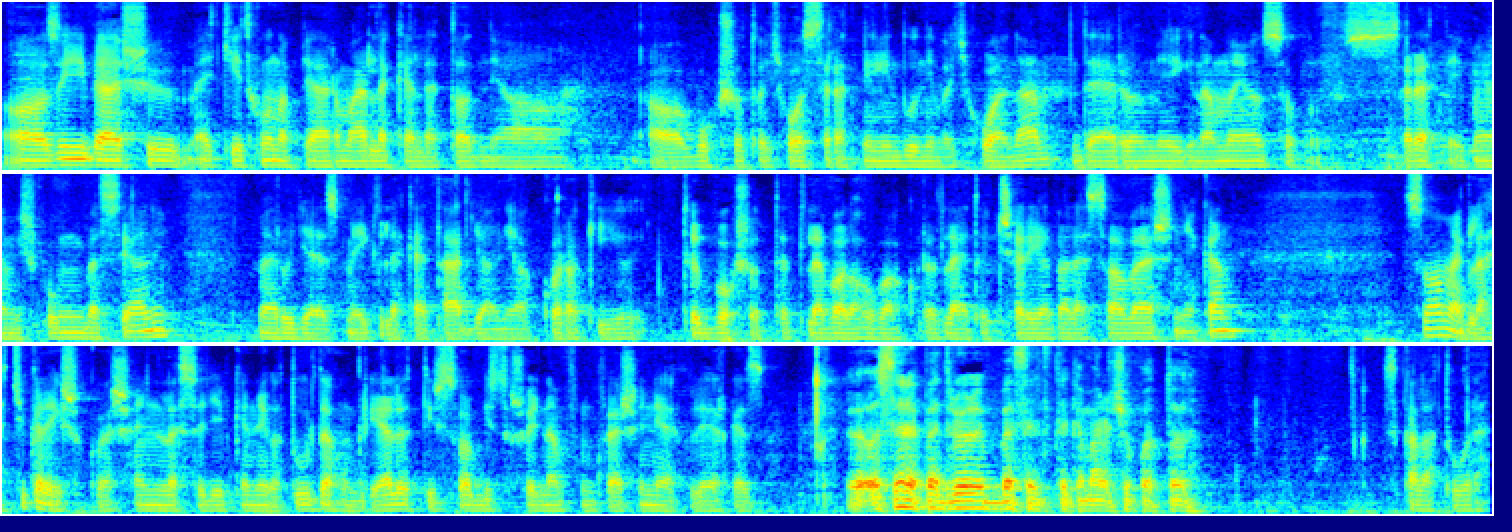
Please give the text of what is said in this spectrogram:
Az év első egy-két hónapjára már le kellett adni a, a voksot, hogy hol szeretnél indulni, vagy hol nem, de erről még nem nagyon szok, szeretnék, meg nem is fogunk beszélni, mert ugye ezt még le kell tárgyalni akkor, aki több voksot tett le valahova, akkor az lehet, hogy cserélve lesz a versenyeken. Szóval meglátjuk, elég sok verseny lesz egyébként még a Tour de Hungary előtt is, szóval biztos, hogy nem fogunk verseny nélkül érkezni. A szerepedről beszéltetek-e már a csapattal? Scalatóra.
